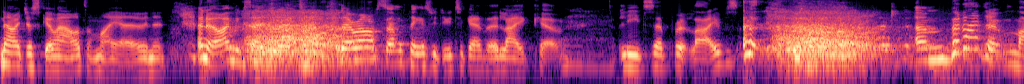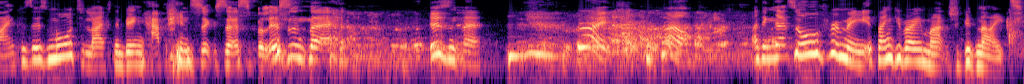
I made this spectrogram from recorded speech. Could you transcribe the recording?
now I just go out on my own. And I know I'm exaggerating. there are some things we do together, like. Um, lead separate lives. um, but I don't mind because there's more to life than being happy and successful, isn't there? Isn't there? Right. Well, I think that's all from me. Thank you very much. Good night.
